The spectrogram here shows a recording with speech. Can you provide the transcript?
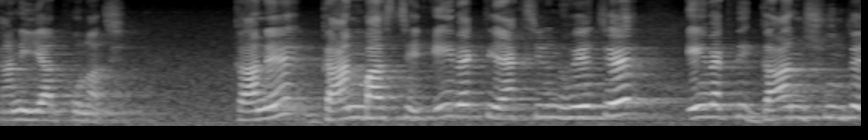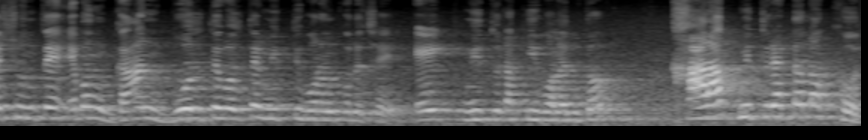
কানে ইয়ারফোন আছে, কানে গান বাজছে, এই ব্যক্তি অ্যাক্সিডেন্ট হয়েছে, এই ব্যক্তি গান শুনতে শুনতে এবং গান বলতে বলতে মৃত্যুবরণ করেছে। এই মৃত্যুটা কি বলেন তো? খারাপ মৃত্যুর একটা লক্ষণ।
